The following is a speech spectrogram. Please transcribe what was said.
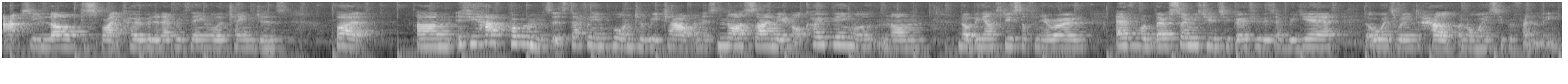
absolutely love despite COVID and everything, all the changes. But um, if you have problems, it's definitely important to reach out and it's not a sign that you're not coping or um, not being able to do stuff on your own. Everyone, there are so many students who go through this every year. They're always willing to help and always super friendly.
